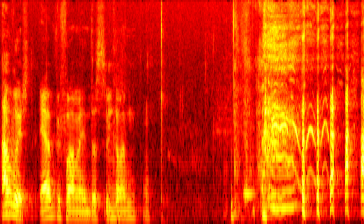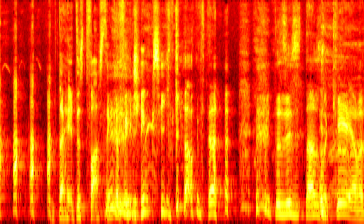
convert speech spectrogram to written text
Aber wurscht, ja, bevor wir in das Mhm. kommen. Da hättest fast ein Kaffee im Gesicht gehabt. Das ist, das ist okay, aber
